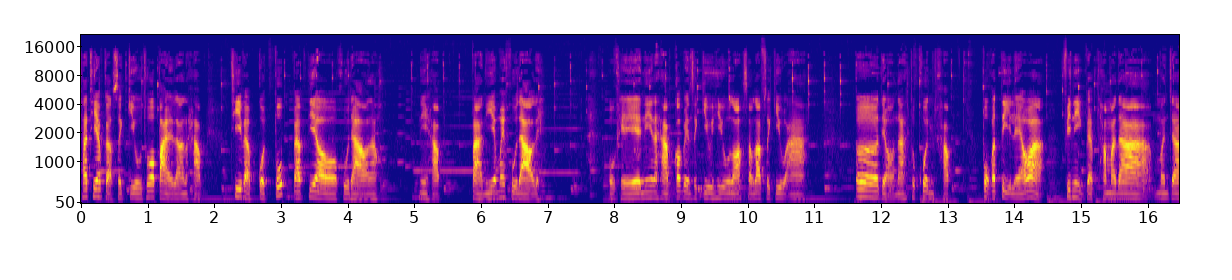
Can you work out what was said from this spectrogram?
ถ้าเทียบกับสกิลทั่วไปแล้วนะครับ ที่แบบกดปุ๊บแป๊บเดียวคูลดาวนะนี่ครับ ป่านี้ยังไม่คูลดาวเลย โอเคนี่นะครับ ก็เป็นสกิลฮิลเนาะสำหรับสกิล R เออเดี๋ยวนะ ทุกคนครับ ปกติแล้วอะฟินิกแบบธรรมดามันจะ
